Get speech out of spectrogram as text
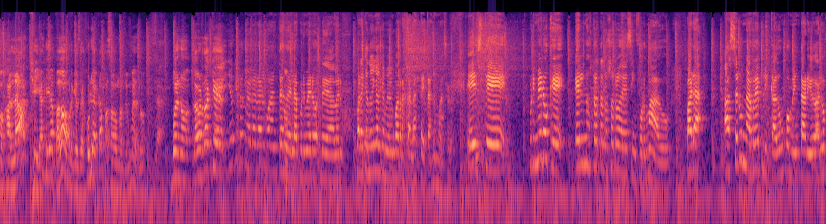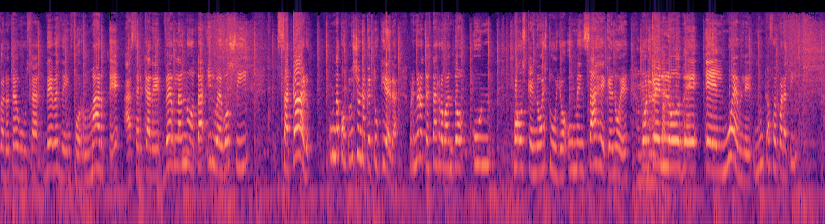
Ojalá que ya le haya pagado, porque desde julio acá ha pasado más de un mes, ¿no? Claro. Bueno, la verdad que. Yo quiero aclarar algo antes de la primero, de a ver, para que no digan que me vengo a rascar las tetas nomás. Ok. Este, primero que él nos trata a nosotros de desinformado. Para hacer una réplica de un comentario de algo que no te gusta, debes de informarte acerca de ver la nota y luego sí sacar una conclusión a que tú quieras. Primero te estás robando un post que no es tuyo, un mensaje que no es, porque lo de el mueble nunca fue para ti.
